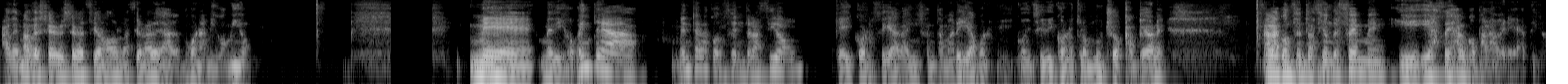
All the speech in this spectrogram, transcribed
además de ser el seleccionador nacional, es buen amigo mío, me, me dijo, vente a, vente a la concentración que ahí conocí a Laín Santa María, bueno, y coincidí con otros muchos campeones, a la concentración de FEME y, haces algo para la vereda, tío.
